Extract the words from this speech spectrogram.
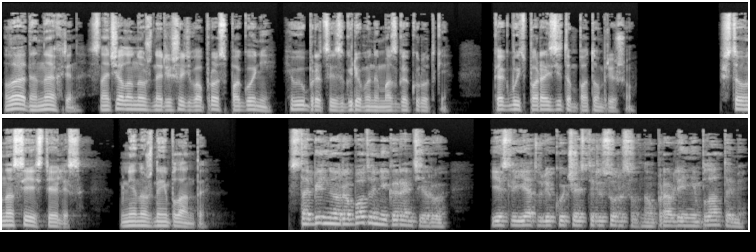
Ладно, нахрен. Сначала нужно решить вопрос с погоней и выбраться из грёбаной мозгокрутки. Как быть паразитом, потом решу. Что у нас есть, Элис? Мне нужны импланты. Стабильную работу не гарантирую. Если я отвлеку часть ресурсов на управление имплантами,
